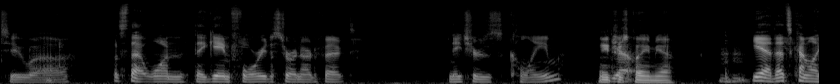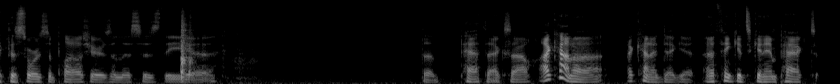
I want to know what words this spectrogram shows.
to uh what's that one? They gain four you destroy an artifact. Nature's claim? Nature's Yeah. claim, yeah. hmm yeah that's kind of like the swords of plowshares and this is the uh the path to exile. I kind of i kind of dig it. I think it's going to impact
